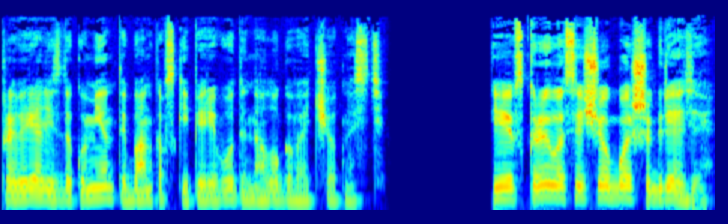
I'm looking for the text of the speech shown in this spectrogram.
проверялись документы, банковские переводы, налоговая отчетность. И вскрылось еще больше грязи.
